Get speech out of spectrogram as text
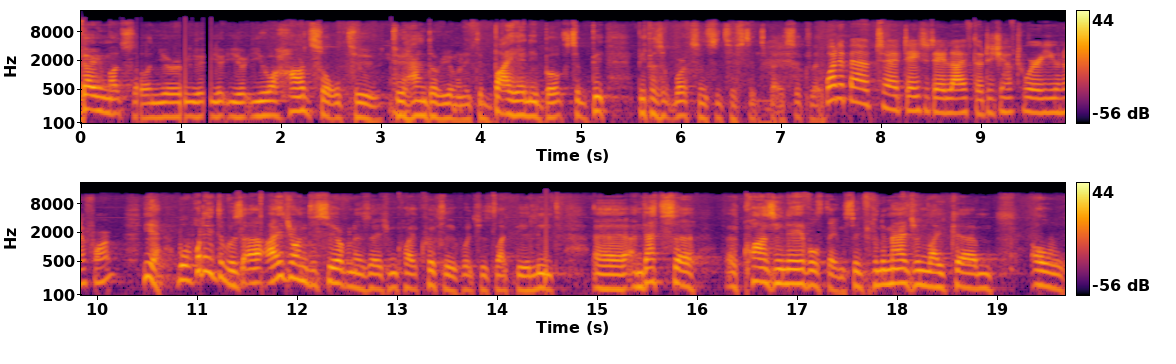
Very much so, and you're, you're, you're, you are hard sold to, to hand over your money, to buy any books, to be, because it works in statistics, basically. What about day to day life though? Did you have to wear a uniform? Yeah, well, what I did was uh, I joined the Sea Organization quite quickly, which is like the elite, uh, and that's a, a quasi naval thing. So if you can imagine, like, um, oh,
